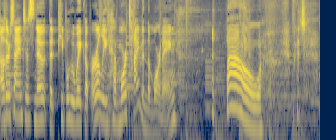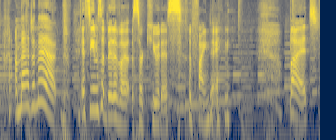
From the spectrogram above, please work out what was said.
Other scientists note that people who wake up early have more time in the morning, wow. which Imagine that. It seems a bit of a circuitous finding. But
